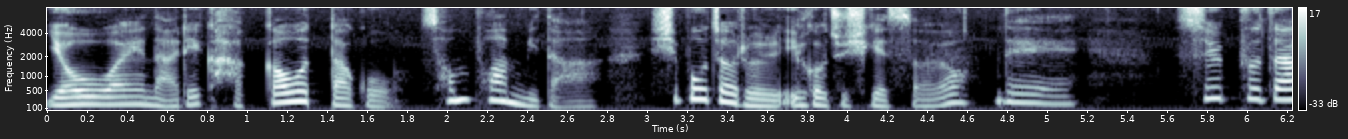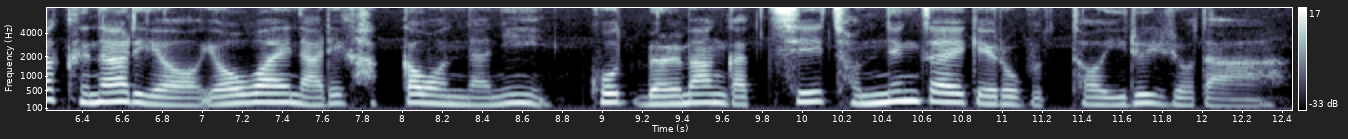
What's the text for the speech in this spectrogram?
여호와의 날이 가까웠다고 선포합니다. 15절을 읽어 주시겠어요? 네. 슬프다 그날이여 여호와의 날이 가까웠나니 곧 멸망같이 전능자에게로부터 이르리로다.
